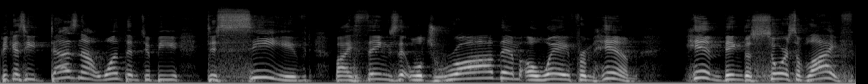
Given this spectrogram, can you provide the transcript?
because he does not want them to be deceived by things that will draw them away from him. Him being the source of life,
